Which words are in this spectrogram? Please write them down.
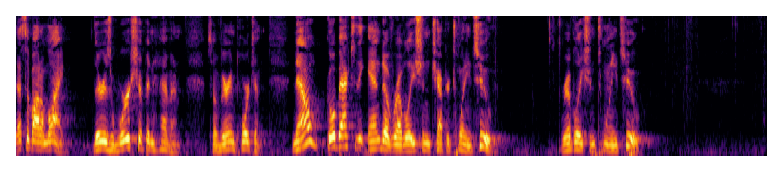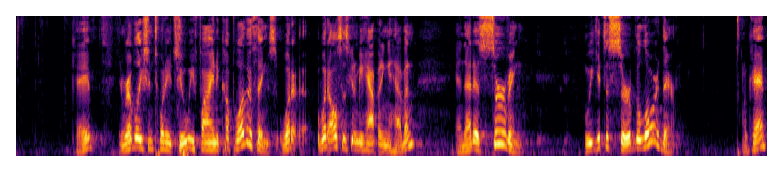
That's the bottom line. There is worship in heaven. So, very important. Now, go back to the end of Revelation chapter 22. Revelation 22. Okay. In Revelation 22, we find a couple other things. What, what else is going to be happening in heaven? And that is serving. We get to serve the Lord there. Okay.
